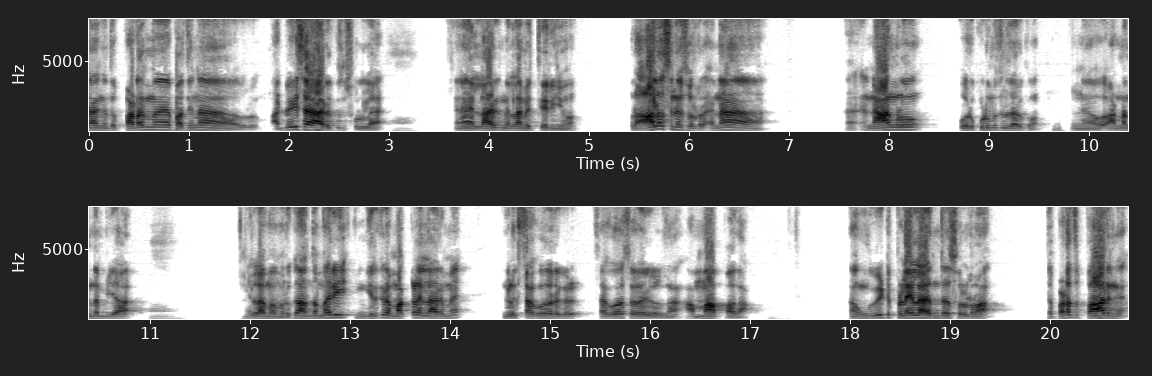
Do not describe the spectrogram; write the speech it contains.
நாங்கள் இந்த படமே பார்த்தீங்கன்னா ஒரு அட்வைஸாக யாருக்கும் சொல்லல. ஏன்னா எல்லாருக்கும் எல்லாமே தெரியும். ஒரு ஆலோசனை சொல்கிறேன் ஏன்னா நாங்களும் ஒரு குடும்பத்தில் தான் இருக்கோம். அண்ணன் தம்பியா எல்லாமே இருக்கும். அந்த மாதிரி இங்கே இருக்கிற மக்கள் எல்லாருமே எங்களுக்கு சகோதரர்கள் சகோதர சகோதரிகள் தான். அம்மா அப்பா தான். நான் உங்கள் வீட்டு பிள்ளைகளாக இருந்தால் சொல்கிறோம் இந்த படத்தை பாருங்கள்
